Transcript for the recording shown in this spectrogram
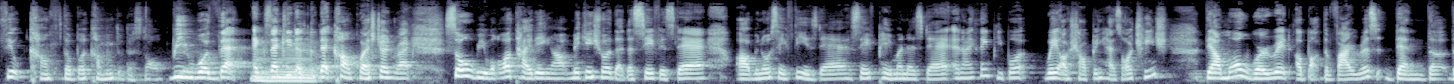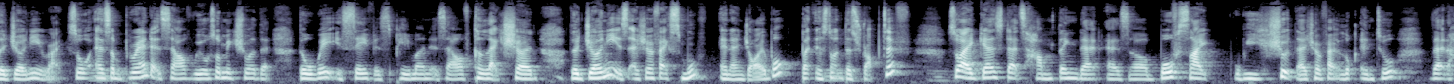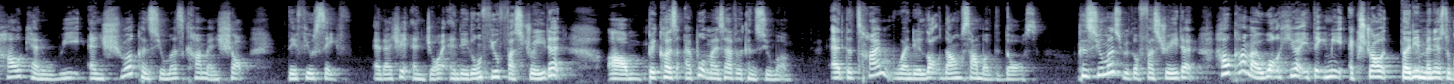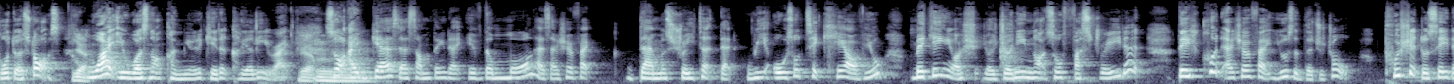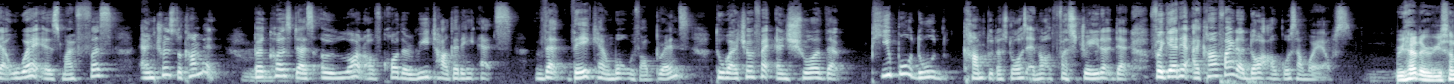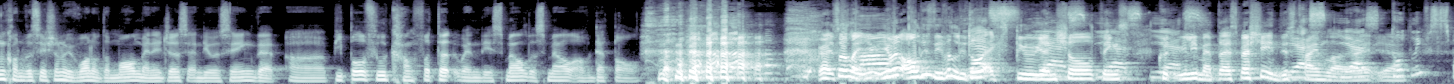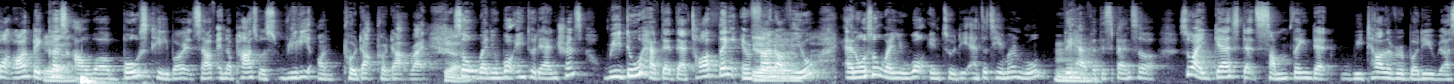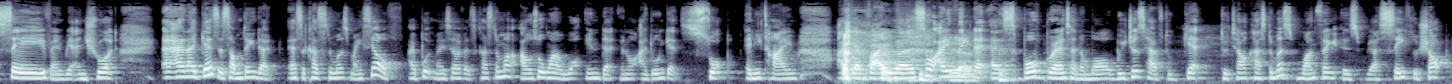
feel comfortable coming to the store. We were that exactly that, mm. that kind of question, right? So we were all tidying up, making sure that the safe is there, um, you know, safety is there, safe payment is there. And I think people way of shopping has all changed. They are more worried about the virus than the, the journey, right? So as a mm. brand itself, we also make sure that the way is safe is payment itself, collection. The journey is actually in fact smooth and enjoyable, but it's not mm. disruptive. So I guess that's something that as a both side we should actually fact look into that how can we ensure consumers come and shop, they feel safe and actually enjoy and they don't feel frustrated. Um, because I put myself as a consumer. At the time when they locked down some of the doors, consumers will get frustrated. How come I walk here, it take me extra 30 minutes to go to the stores? Yeah. Why it was not communicated clearly, right? Yeah. So I guess that's something that if the mall has actually fact demonstrated that we also take care of you, making your, your journey not so frustrated, they could actually in fact use the digital, push it to say that where is my first entrance to come in? Hmm. Because there's a lot of called the retargeting ads that they can work with our brands to actually in fact ensure that people do come to the stores and not frustrated that forget it, I can't find a door, I'll go somewhere else. We had a recent conversation with one of the mall managers, and they were saying that uh, people feel comforted when they smell the smell of Dettol. right, so like you, even all these even little Yes, experiential yes, things yes, could really matter, especially in this time, lah, yes, right? Yeah. totally spot on because Yeah. our Bose table itself in the past was really on product, product, right? Yeah. So when you walk into the entrance, we do have that Dettol thing in front of you, and also when you walk into the entertainment room, they have a dispenser. So I guess that's something that we tell everybody we are safe and we're insured, and I guess it's something that as a customer myself, I put myself as a customer, I also want to walk in that you know I don't get swapped anytime I get virus. so I Yeah. think that as both brands and the mall, we just have to get to tell customers one thing is we are safe to shop.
